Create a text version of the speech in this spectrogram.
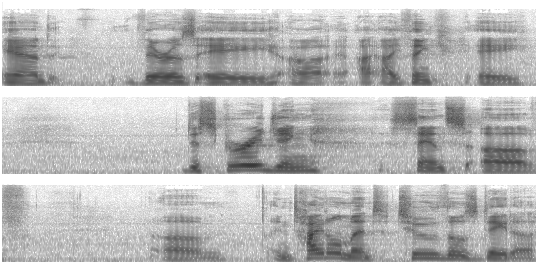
And there is a, uh, I, I think, a discouraging sense of um, entitlement to those data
